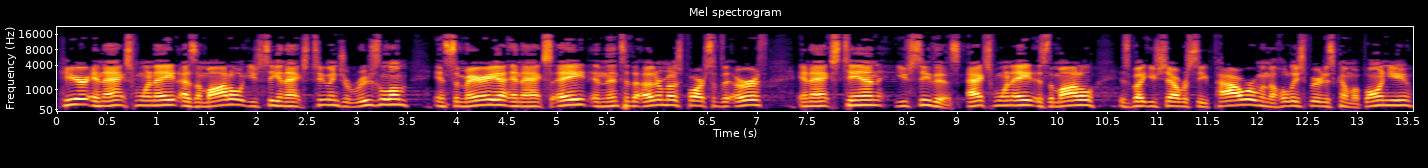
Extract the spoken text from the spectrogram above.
here in Acts 1 8 as a model. You see in Acts 2 in Jerusalem, in Samaria in Acts 8, and then to the uttermost parts of the earth in Acts 10. You see this. Acts 1 8 is the model, is but you shall receive power when the Holy Spirit has come upon you.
